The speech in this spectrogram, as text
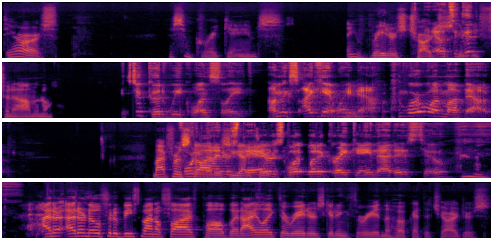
There are there's some great games. I think Raiders Chargers is going to be phenomenal. It's a good week one slate. I'm ex- I can't wait now. We're one month out. My first thought is you got to take. What what a great game that is too. I don't I don't know if it'll be final five, Paul, but I like the Raiders getting three in the hook at the Chargers.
